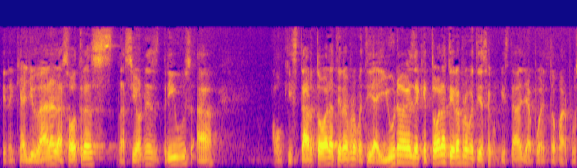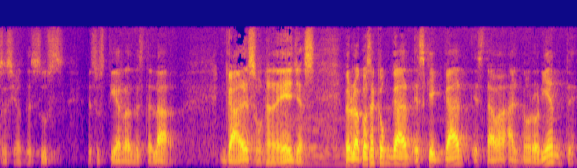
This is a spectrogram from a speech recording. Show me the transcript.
tienen que ayudar a las otras naciones, tribus, a conquistar toda la tierra prometida. Y una vez de que toda la tierra prometida sea conquistada, ya pueden tomar posesión de sus, de sus tierras de este lado. Gad es una de ellas. Pero la cosa con Gad es que Gad estaba al nororiente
